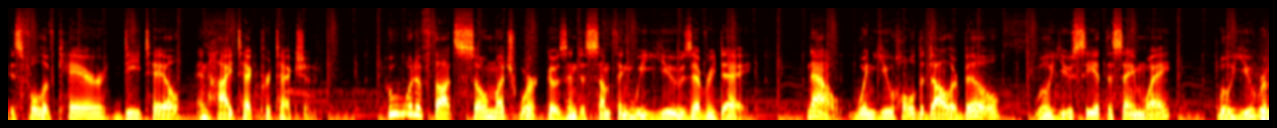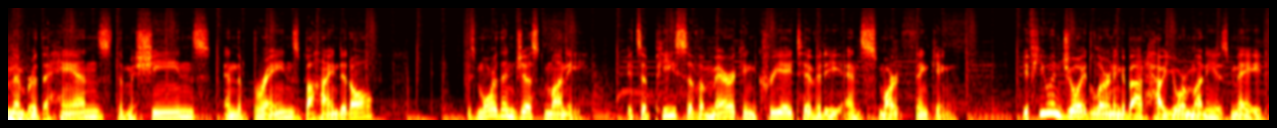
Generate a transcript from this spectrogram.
is full of care, detail, and high-tech protection. Who would have thought so much work goes into something we use every day? Now, when you hold a dollar bill, will you see it the same way? Will you remember the hands, the machines, and the brains behind it all? It's more than just money. It's a piece of American creativity and smart thinking. If you enjoyed learning about how your money is made,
